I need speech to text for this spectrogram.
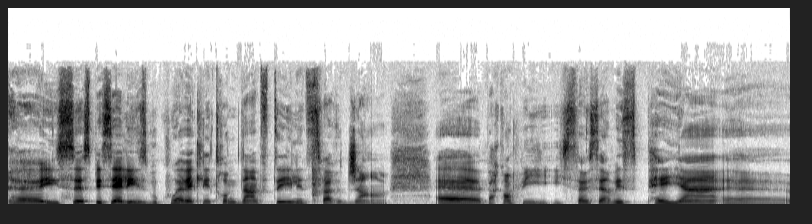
Euh, il se spécialise beaucoup avec les troubles d'identité et les dysphories de genre. Euh, par contre, lui, il- c'est un service payant euh,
